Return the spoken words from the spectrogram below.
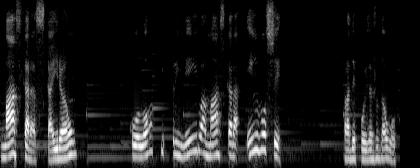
máscaras cairão. Coloque primeiro a máscara em você, para depois ajudar o outro.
